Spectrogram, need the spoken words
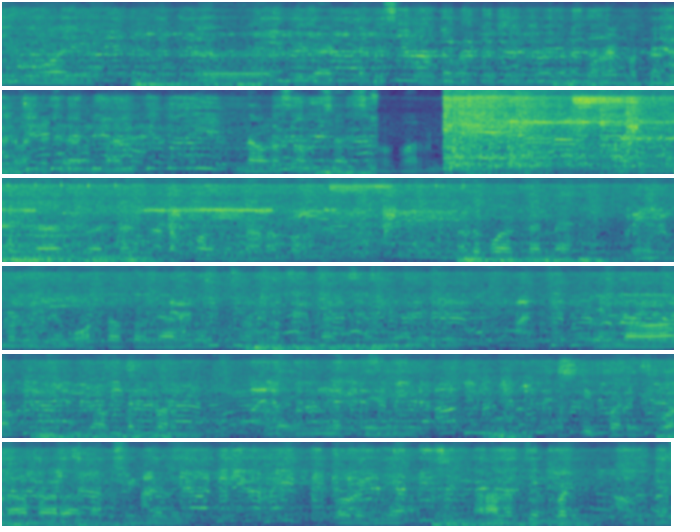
ഇതുമായി വിരാട് സ്കൂളിന്റെ പദ്ധതി അങ്ങനെ കുറേ പദ്ധതികളൊക്കെ ചേർന്നാൽ ഇന്നവിടെ സംസാരിച്ചപ്പോൾ നടപ്പാകുമെന്നാണ് പറഞ്ഞത് അതുപോലെ തന്നെ മോട്ടോ തൊഴിലാളികൾക്ക് എല്ലാ ലോക്കൽ റെയിൽവേ കുട്ടിപ്പടി കോടാമ്പാറ നക്ഷിങ്ങലി തുടങ്ങിയ ആലത്തിപ്പടി കൊടുക്കുന്ന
